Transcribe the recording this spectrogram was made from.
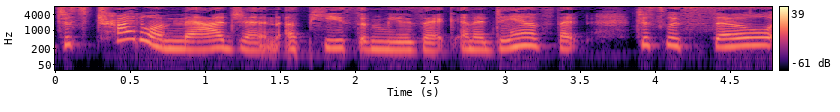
just try to imagine a piece of music and a dance that just was so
